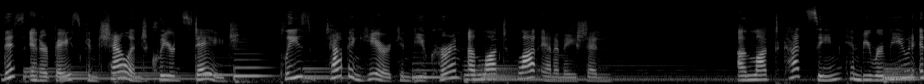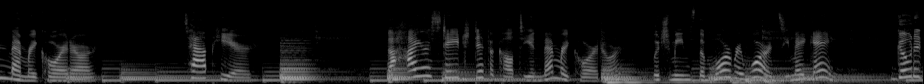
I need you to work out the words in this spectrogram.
This interface can challenge cleared stage. Please, tapping here can view current unlocked plot animation. Unlocked cutscene can be reviewed in Memory Corridor. Tap here. The higher stage difficulty in Memory Corridor, which means the more rewards you may gain. Go to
